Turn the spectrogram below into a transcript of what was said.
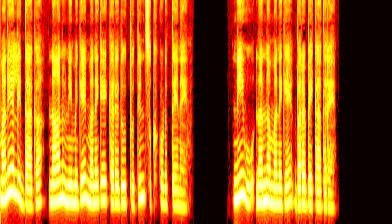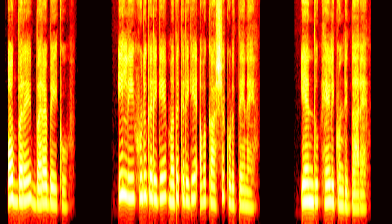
ಮನೆಯಲ್ಲಿದ್ದಾಗ ನಾನು ನಿಮಗೆ ಮನೆಗೆ ಕರೆದು ತುದಿನ್ ಸುಖ ಕೊಡುತ್ತೇನೆ. ನೀವು ನನ್ನ ಮನೆಗೆ ಬರಬೇಕಾದರೆ. ಒಬ್ಬರೇ ಬರಬೇಕು. ಇಲ್ಲಿ ಹುಡುಗರಿಗೆ, ಮದಕರಿಗೆ ಅವಕಾಶ ಕೊಡುತ್ತೇನೆ. ಎಂದು ಹೇಳಿಕೊಂಡಿದ್ದಾರೆ.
